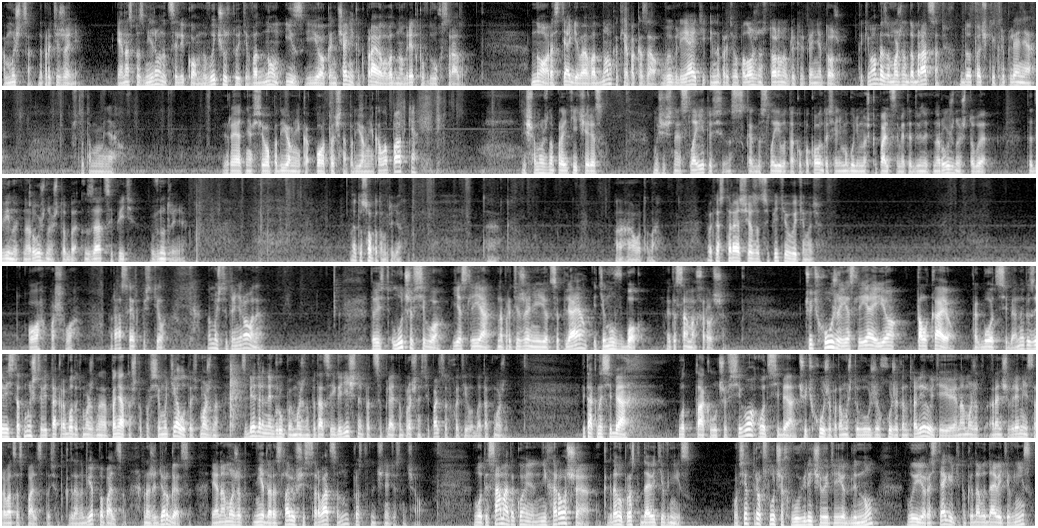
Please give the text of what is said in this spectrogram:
а мышца на протяжении. И она спазмирована целиком, но вы чувствуете в одном из ее окончаний, как правило, в одном, редко в двух сразу. Но растягивая в одном, как я показал, вы влияете и на противоположную сторону прикрепления тоже. Таким образом можно добраться до точки крепления, что там у меня, вероятнее всего подъемника, о, точно подъемника лопатки. Еще нужно пройти через мышечные слои, то есть как бы слои вот так упакованы, то есть я не могу немножко пальцами это двинуть наружную, чтобы отодвинуть наружную, чтобы зацепить внутреннюю. Это с опытом придет. Так. Ага, вот она. Вот я стараюсь ее зацепить и вытянуть. О, пошло. Раз и отпустил. Ну, мышцы тренированы. То есть лучше всего, если я на протяжении ее цепляю и тяну в бок. Это самое хорошее. Чуть хуже, если я ее толкаю как бы от себя. Но это зависит от мышцы, ведь так работать можно, понятно, что по всему телу. То есть можно с бедренной группой, можно пытаться ягодичной подцеплять, но прочности пальцев хватило бы, а так можно. Итак, на себя вот так лучше всего, от себя чуть хуже, потому что вы уже хуже контролируете ее, и она может раньше времени сорваться с пальца. То есть вот когда она бьет по пальцам, она же дергается, и она может, не дорасслабившись, сорваться, ну просто начнете сначала. Вот, и самое такое нехорошее, когда вы просто давите вниз. Во всех трех случаях вы увеличиваете ее длину, вы ее растягиваете, но когда вы давите вниз,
